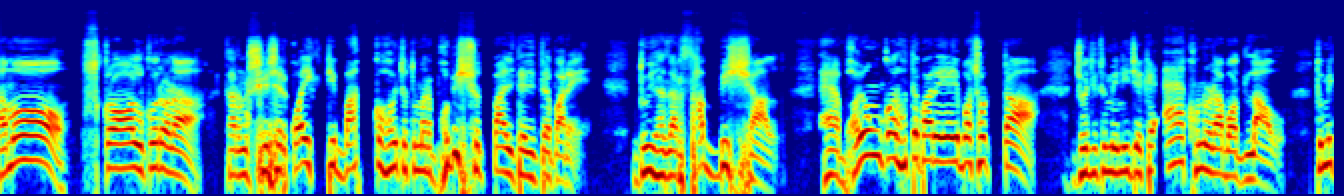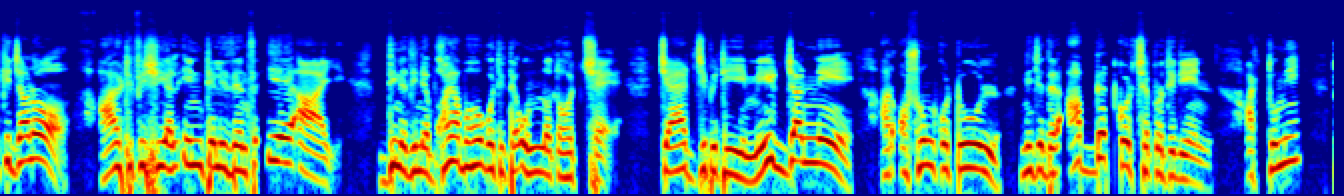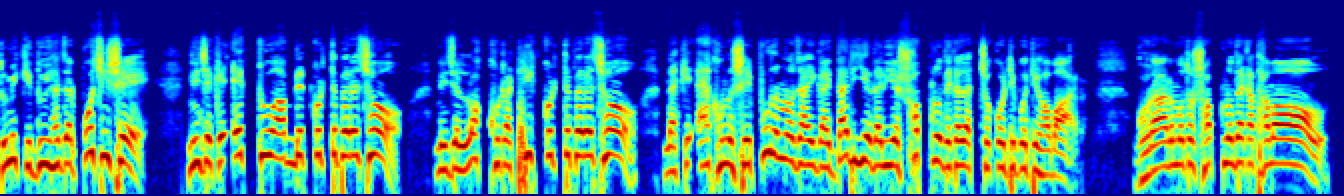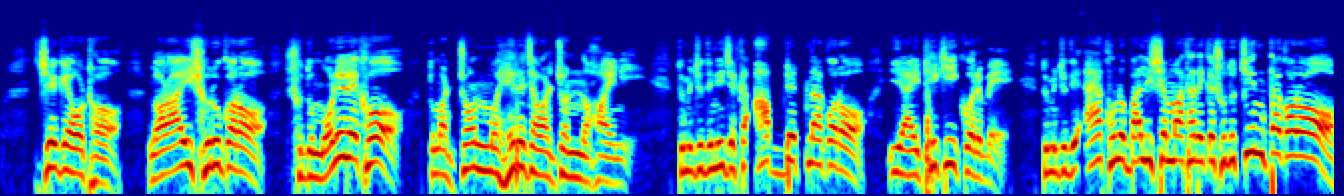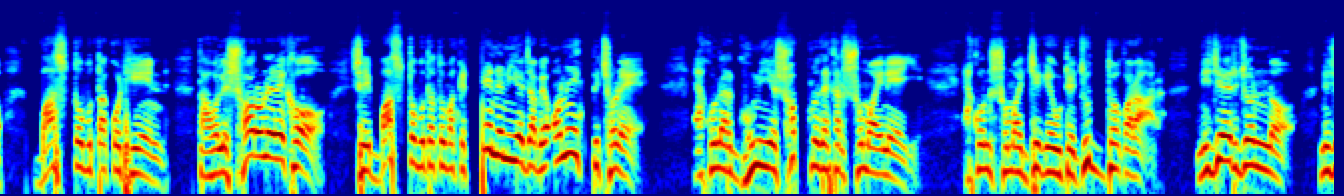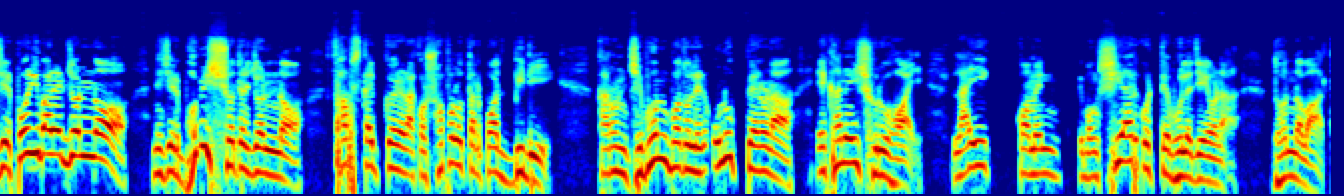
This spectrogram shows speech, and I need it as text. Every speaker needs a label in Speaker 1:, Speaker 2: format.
Speaker 1: থামো স্ক্রল করো না, কারণ শেষের কয়েকটি বাক্য হয়তো তোমার ভবিষ্যৎ পাল্টে দিতে পারে। দুই হাজার ছাব্বিশ সাল হ্যাঁ ভয়ঙ্কর হতে পারে এই বছরটা। যদি তুমি নিজেকে এখনও না বদলাও, তুমি কি জানো আর্টিফিশিয়াল ইন্টেলিজেন্স এআই দিনে দিনে ভয়াবহ গতিতে উন্নত হচ্ছে। চ্যাট জিপিটি মিড জার্নি আর অসংখ্য টুল নিজেদের আপডেট করছে প্রতিদিন। আর তুমি তুমি কি দুই হাজার পঁচিশে নিজেকে একটু আপডেট করতে পেরেছ? নিজের লক্ষ্যটা ঠিক করতে পেরেছ? নাকি এখনও সেই পুরনো জায়গায় দাঁড়িয়ে দাঁড়িয়ে স্বপ্ন দেখা যাচ্ছ কোটিপতি হবার? ঘোড়ার মতো স্বপ্ন দেখা থামাও। জেগে ওঠো। লড়াই শুরু করো। শুধু মনে রেখো, তোমার জন্ম হেরে যাওয়ার জন্য হয়নি। তুমি যদি নিজেকে আপডেট না করো ইআই ঠিকই করবে। তুমি যদি এখনও বালিশে মাথা রেখে শুধু চিন্তা করো, বাস্তবতা কঠিন। তাহলে স্মরণে রেখো, সেই বাস্তবতা তোমাকে টেনে নিয়ে যাবে অনেক পিছনে। এখন আর ঘুমিয়ে স্বপ্ন দেখার সময় নেই। এখন সময় জেগে উঠে যুদ্ধ করার। নিজের জন্য, নিজের পরিবারের জন্য, নিজের ভবিষ্যতের জন্য সাবস্ক্রাইব করে রাখো সফলতার পথ বিডি। কারণ জীবন বদলের অনুপ্রেরণা এখানেই শুরু হয়। লাইক কমেন্ট এবং শেয়ার করতে ভুলে যেও না। ধন্যবাদ।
